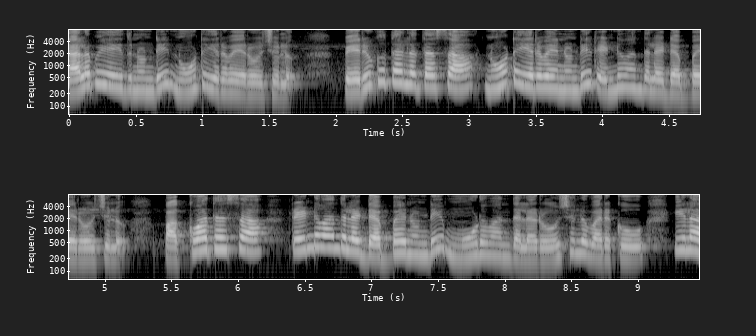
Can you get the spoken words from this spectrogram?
నలభై ఐదు నుండి నూట ఇరవై రోజులు పెరుగుదల దశ నూట ఇరవై నుండి రెండు వందల డెబ్బై రోజులు పక్వ దశ రెండు వందల డెబ్బై నుండి మూడు వందల రోజుల వరకు ఇలా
